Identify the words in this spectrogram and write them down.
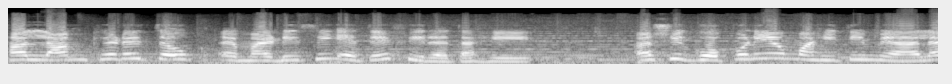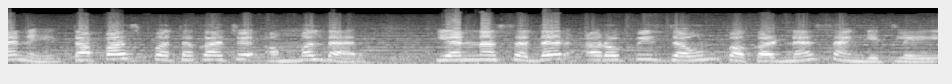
हा लामखेडे चौक एमआयडीसी येथे फिरत आहे. अशी गोपनीय माहिती मिळाल्याने तपास पथकाचे अंमलदार यांना सदर आरोपी जाऊन पकडण्यास सांगितले.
